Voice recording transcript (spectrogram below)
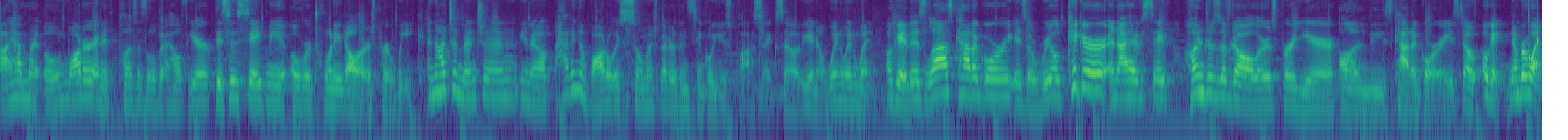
I have my own water and it plus is a little bit healthier. This has saved me over $20 per week. And not to mention, you know, having a bottle is so much better than single-use plastic. So, you know, win-win-win. Okay, this last category is a real kicker and I have saved hundreds of dollars per year on these categories. So, okay, number one,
